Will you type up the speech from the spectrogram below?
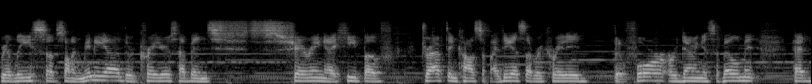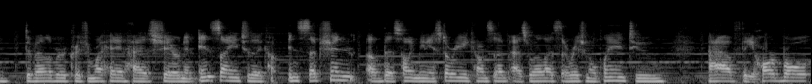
release of Sonic Mania, the creators have been sharing a heap of drafting concept ideas that were created before or during its development. Head developer Christian Whitehead has shared an insight into the inception of the Sonic Mania story concept as well as the original plan to have the hard-boiled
